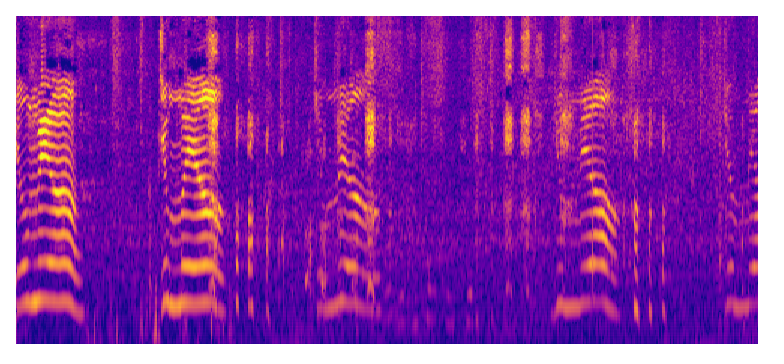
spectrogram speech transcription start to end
救命！救命！救命！救命！救命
